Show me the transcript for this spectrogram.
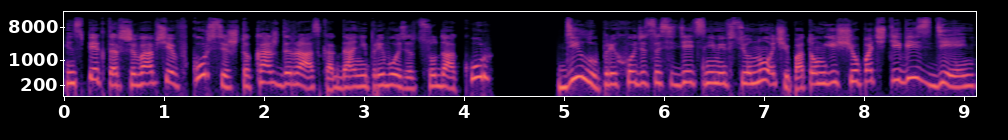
Инспекторши вообще в курсе, что каждый раз, когда они привозят сюда кур, Дилу приходится сидеть с ними всю ночь и потом еще почти весь день.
